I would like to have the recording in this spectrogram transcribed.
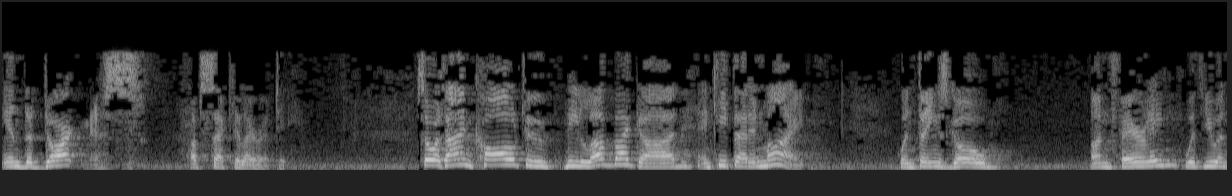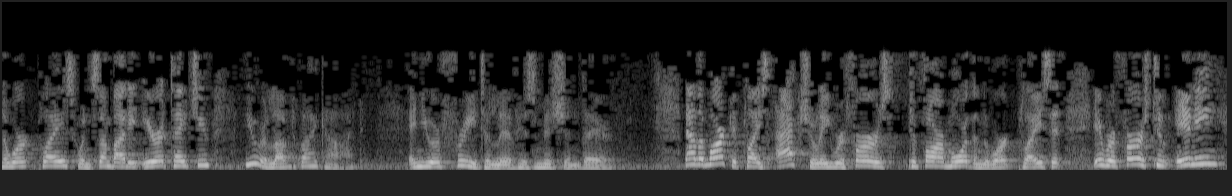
in the darkness of secularity. So as I'm called to be loved by God and keep that in mind, when things go unfairly with you in the workplace, when somebody irritates you, you are loved by God and you are free to live His mission there. Now, the marketplace actually refers to far more than the workplace. It, it refers to any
